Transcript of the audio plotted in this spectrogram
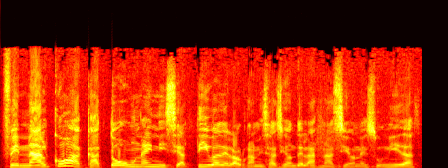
FENALCO acató una iniciativa de la Organización de las Naciones Unidas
